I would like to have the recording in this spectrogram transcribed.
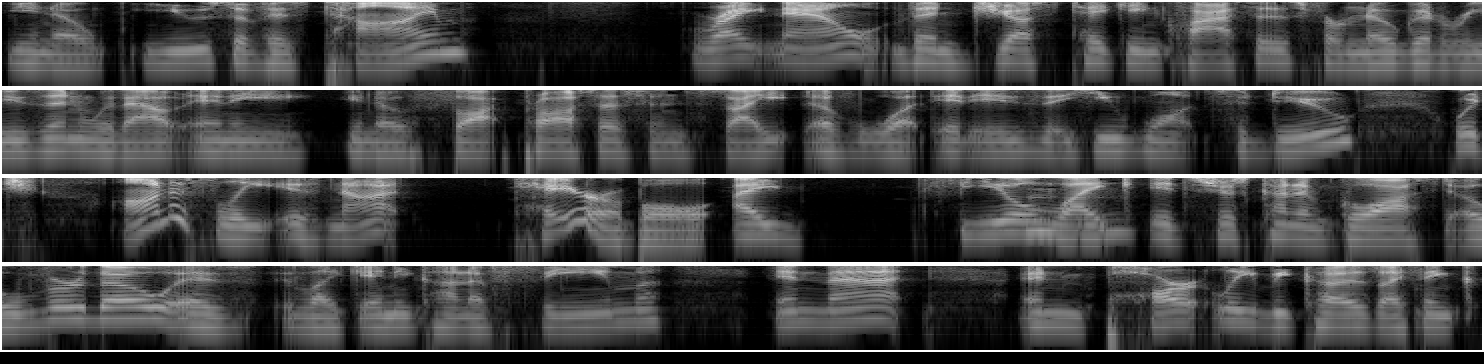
you know, use of his time right now than just taking classes for no good reason without any, you know, thought process and sight of what it is that he wants to do, which honestly is not terrible. I feel like it's just kind of glossed over though as like any kind of theme in that and partly because I think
